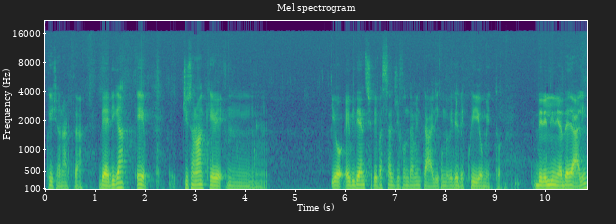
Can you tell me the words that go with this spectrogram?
qui c'è un'altra dedica e ci sono anche, mh, mm, io evidenzio dei passaggi fondamentali, come vedete qui io metto delle linee laterali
